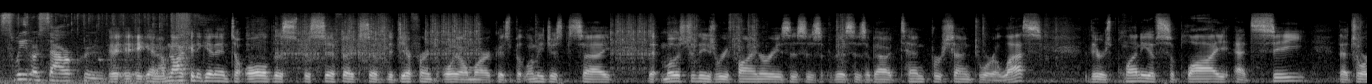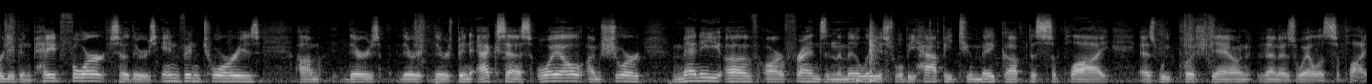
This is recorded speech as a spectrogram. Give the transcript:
Sweet or sour crude? A- Again, I'm not going to get into all the specifics of the different oil markets, but let me just say that most of these refineries, this is, this is about 10% or less. There's plenty of supply at sea that's already been paid for, so there's inventories. Um, There's, there, there's been excess oil. I'm sure many of our friends in the Middle East will be happy to make up the supply as we push down Venezuela's supply.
